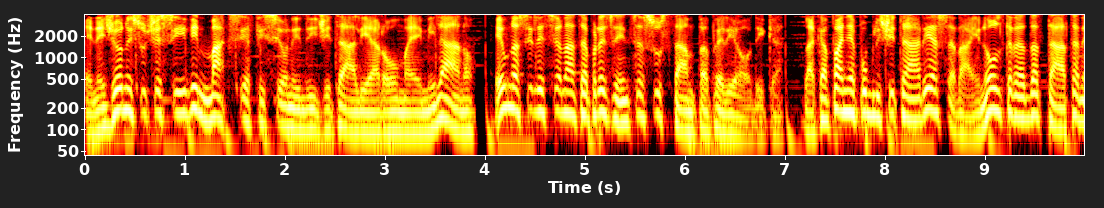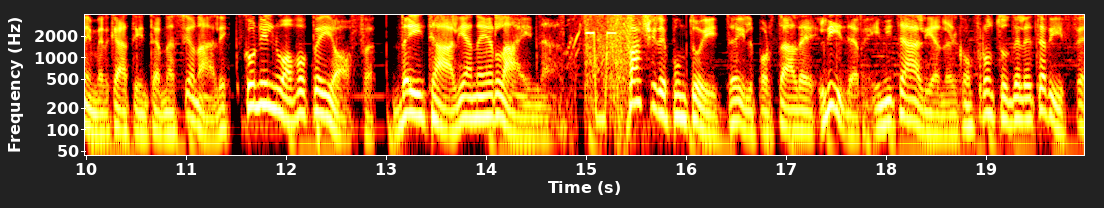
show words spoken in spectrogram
e nei giorni successivi maxi affissioni digitali a Roma e Milano e una selezionata presenza su stampa periodica. La campagna pubblicitaria sarà inoltre adattata nei mercati internazionali con il nuovo payoff, The Italian Airline. Facile.it, il portale leader in Italia nel confronto delle tariffe,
